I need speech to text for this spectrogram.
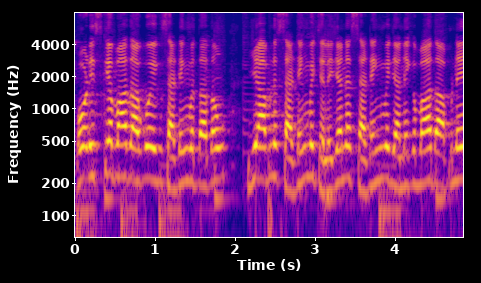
और इसके बाद आपको एक सेटिंग बताता हूँ। ये आपने सेटिंग में चले जाना सेटिंग में जाने के बाद आपने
